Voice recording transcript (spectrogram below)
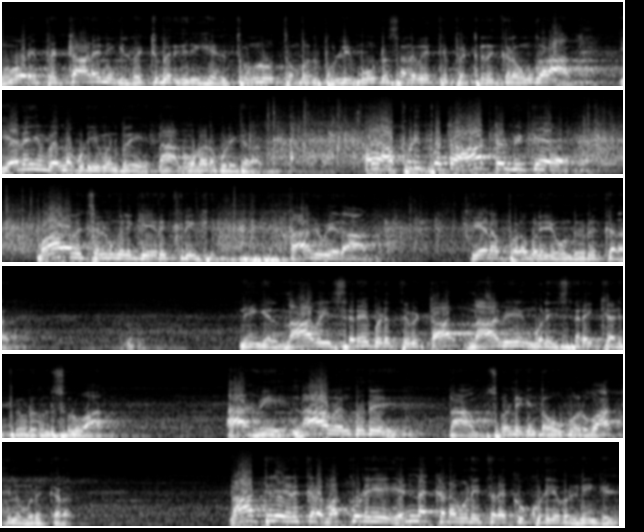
நூறை பெற்றாலே நீங்கள் வெற்றி பெறுகிறீர்கள். தொண்ணூத்தொன்பது புள்ளி மூன்று சதவீதத்தை பெற்றிருக்கிற உங்களால் எதையும் வெல்ல முடியும் என்பதை நான் உணர முடிகிறது அப்படிப்பட்ட ஆற்றல் மிக்க மாணவ செல்வங்கள் இங்கே இருக்கிறீர்கள். ஆகவேதான் ஈனப்பழமொழி ஒன்று இருக்கிறது. நீங்கள் நாவை சிறைப்படுத்தி விட்டால் நாவே உங்களை சிறைக்கு அனுப்பிவிடும் என்று சொல்வார். ஆகவே நாவ் என்பது நாம் சொல்லுகின்ற ஒவ்வொரு வார்த்தையிலும் இருக்கிறது. நாட்டிலே இருக்கிற மக்களுடைய எண்ண கனவுகளை திறக்கக்கூடியவர் நீங்கள்.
